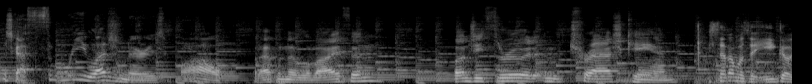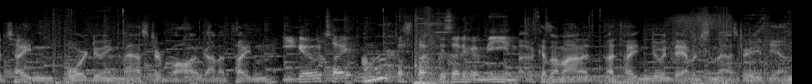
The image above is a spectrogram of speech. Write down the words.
just got three legendaries. Wow. What happened to Leviathan? Bungie threw it in the trash can. He said I was the ego titan for doing master VoG on a titan Ego Titan? What the fuck does that even mean? Uh, because I'm on a, a titan doing damage to master Atheon.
